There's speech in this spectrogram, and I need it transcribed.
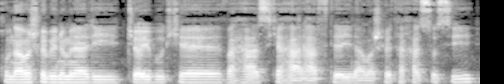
خب نمایشگاه بینالمللی جایی بود که و هست که هر هفته نمایشگاه تخصصی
